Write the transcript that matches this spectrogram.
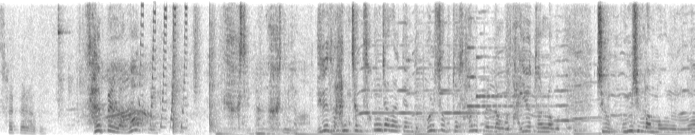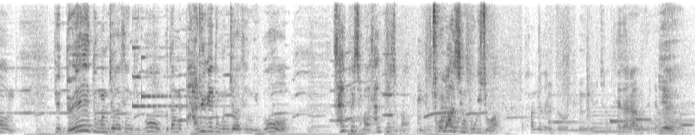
살 빼려고. 살 빼려고? 큰일 나, 큰일 나. 니네들 한창 성장할 때인데 벌써부터 살을 빼려고 다이어트 하려고 지금 음식을 안 먹으면은 이게 뇌에도 문제가 생기고 그다음에 발육에도 문제가 생기고 살 빼지 마, 살 빼지 마. 좋아, 지금 보기 좋아. 화교들도 교육률이 참 대단하거든요. 예.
